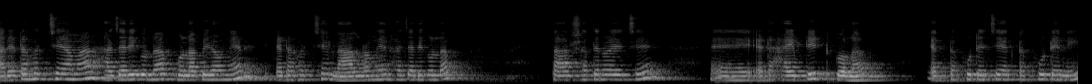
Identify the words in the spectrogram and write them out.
আর এটা হচ্ছে আমার হাজারি গোলাপ গোলাপি রঙের, এটা হচ্ছে লাল রঙের হাজারি গোলাপ। তার সাথে রয়েছে এটা হাইব্রিড গোলাপ। একটা ফুটেছে, একটা ফুটেনি।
